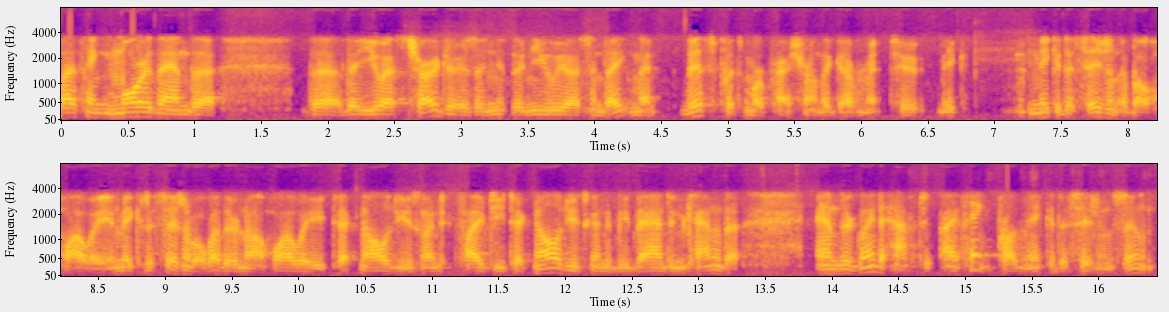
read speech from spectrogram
I think, more than the, the, the U.S. charges and the new U.S. indictment, this puts more pressure on the government to make make a decision about Huawei and make a decision about whether or not Huawei technology is going to 5G technology is going to be banned in Canada and they're going to have to, I think, probably make a decision soon.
